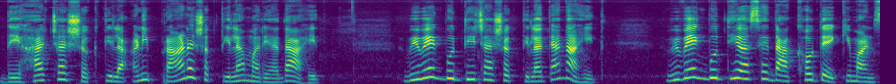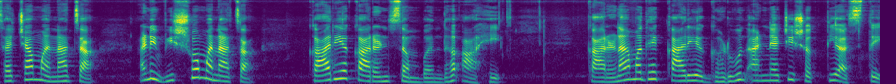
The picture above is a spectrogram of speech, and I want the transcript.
देहाच्या शक्तीला आणि प्राणशक्तीला मर्यादा आहेत. विवेकबुद्धीच्या शक्तीला त्या नाहीत. विवेकबुद्धी असे दाखवते की माणसाच्या मनाचा आणि विश्वमनाचा कार्यकारण संबंध आहे. कारणामध्ये कार्य घडवून आणण्याची शक्ती असते.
